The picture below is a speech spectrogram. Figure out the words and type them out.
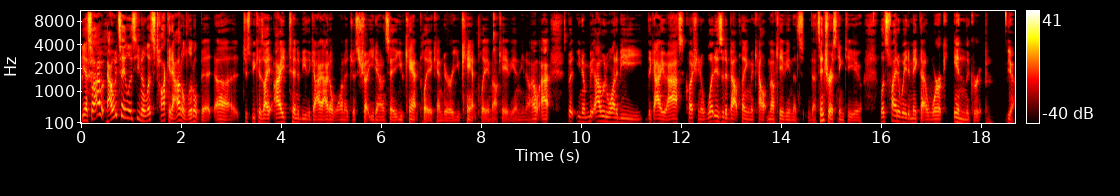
Yeah, so I, I would say let's you know let's talk it out a little bit, uh, just because I, I tend to be the guy I don't want to just shut you down and say you can't play a Kender or you can't play a Malkavian, you know. I, I, but you know I would want to be the guy who asks the question, you know, what is it about playing Malka- Malkavian that's that's interesting to you? Let's find a way to make that work in the group. Yeah.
